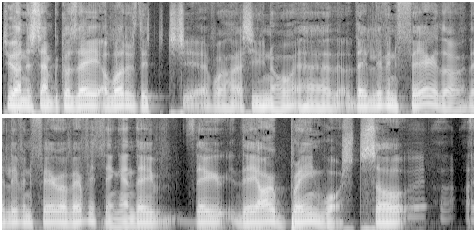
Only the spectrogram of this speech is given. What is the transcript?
to understand because they a lot of the well as you know uh, they live in fear though they live in fear of everything and they they they are brainwashed so uh,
